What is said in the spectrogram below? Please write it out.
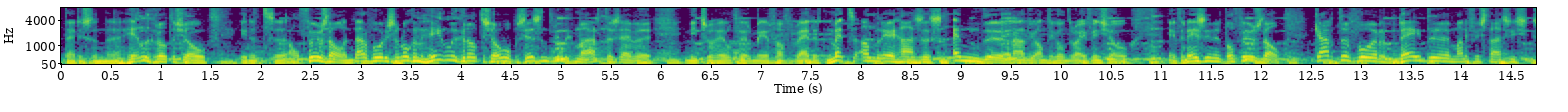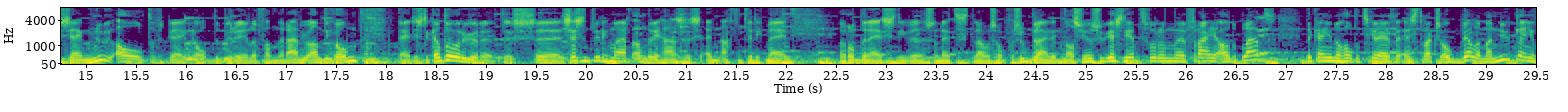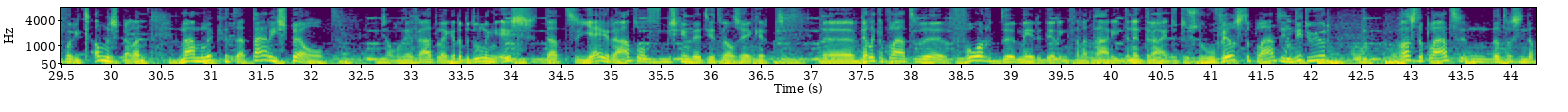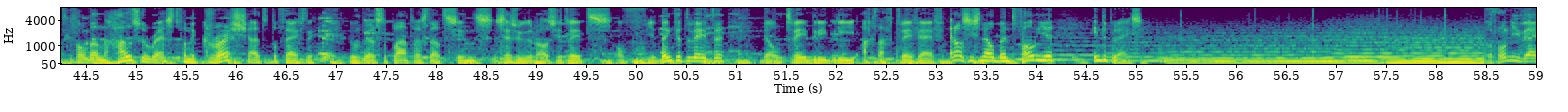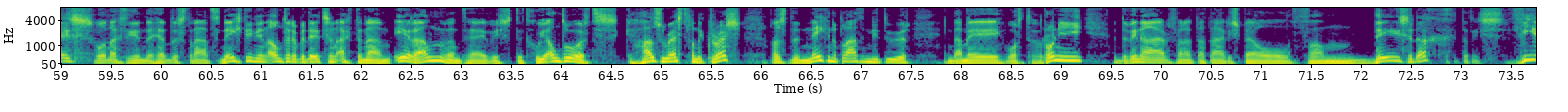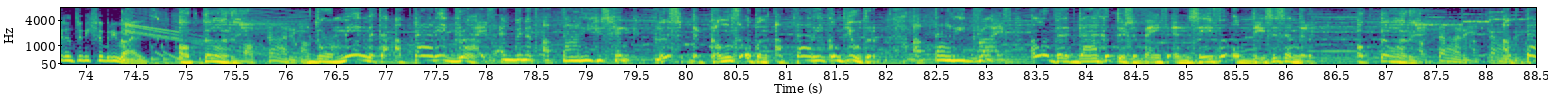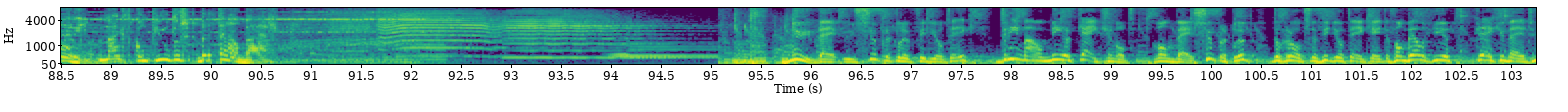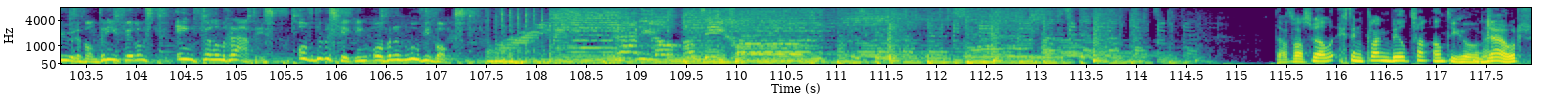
Tijdens een eh, hele grote show in het uh, Alfeursdal. En daarvoor is er nog een hele grote show op 26 maart. Daar zijn we niet zo heel ver meer van verwijderd met André Hazes en de Radio Antigoon Drive-In Show. Eveneens in het Alfeursdal. Kaarten voor beide manifestaties zijn nu al te verkrijgen op de burelen van Radio Antigoon tijdens de kantooruren. Dus eh, 26 maart André Hazes en 28 mei Rob de Nijs, die we zo net trouwens op verzoek draaiden. Als je een suggestie hebt voor een eh, fraaie oude plaat, dan kan je nog altijd schrijven en straks ook bellen. Maar nu kan je voor iets anders bellen, namelijk het Atari-spel. Ik zal nog even uitleggen. De bedoeling is dat jij raadt, of misschien weet je het wel zeker, eh, welke plaat we voor de mededeling van Atari net draaiden. Dus de hoeveelste plaat in dit uur was de plaat, en dat was in dat geval dan House Arrest van de Crush uit de top 50. De hoeveelste plaat was dat sinds 6 uur. Als je het weet, of je denkt het te weten, bel 233-8825. En als je snel bent, val je in de prijzen. Ronnie Wijs, woonachtig in de Herderstraat 19 in Antwerpen, deed zijn achternaam eer aan, want hij wist het goede antwoord. House Arrest van The Crush was de negende plaat in dit uur. En daarmee wordt Ronnie de winnaar van het Atari-spel van deze dag. Dat is 24 februari. Atari. Doe mee met de Atari Drive en win het Atari geschenk. Plus de kans op een Atari computer. Atari Drive. Alle werkdagen tussen 5 en 7 op deze zender. Atari. Atari maakt computers betaalbaar. Nu bij uw Superclub Videotheek driemaal meer kijkgenot. Want bij Superclub, de grootste videotheekketen van België, krijg je bij het huren van drie films één film gratis. Of de beschikking over een moviebox. Radio Antigo. Dat was wel echt een klankbeeld van Antigone. Ja hoor.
